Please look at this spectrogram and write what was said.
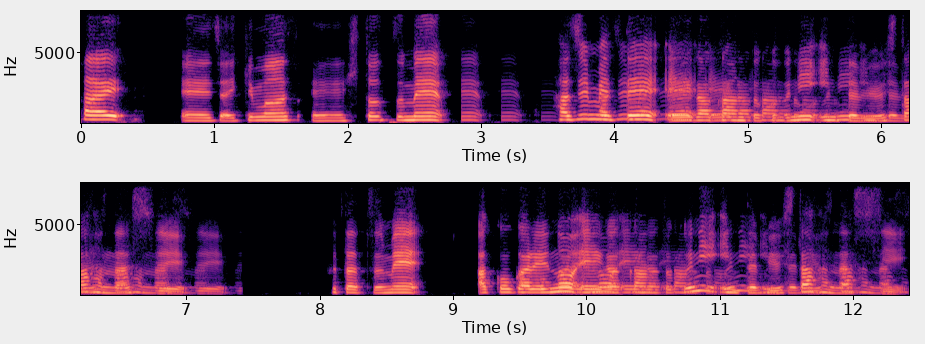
はい、ええ、じゃあ行きます。ええ、1つ目、初めて映画監督にインタビューした話。2つ目、憧れの映画監督にインタビューした話。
